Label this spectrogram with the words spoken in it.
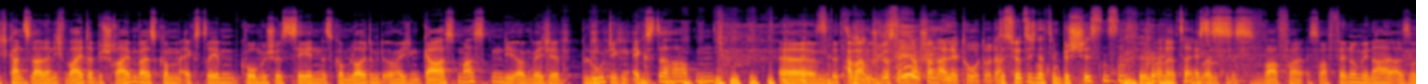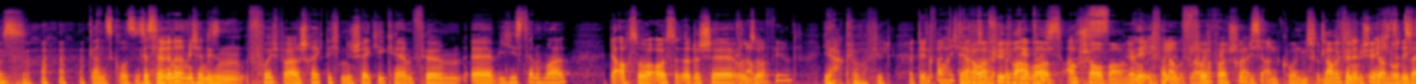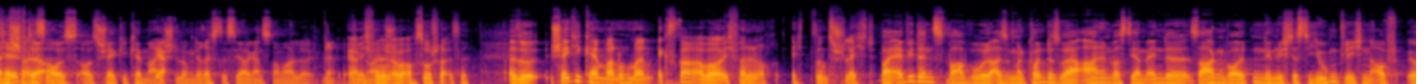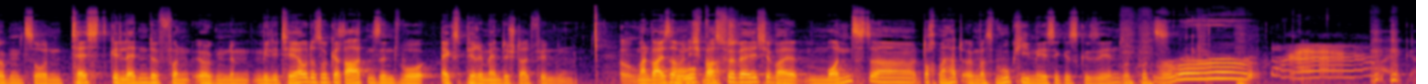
ich kann es leider nicht weiter beschreiben, weil es kommen extrem komische Szenen. Es kommen Leute mit irgendwelchen Gasmasken, die irgendwelche blutigen Äxte haben. ähm, Aber am Schluss sind doch schon alle tot, oder? das hört sich nach dem beschissensten Film aller Zeiten es, an. ist, es, war, es war phänomenal. Also es, Ganz großes Das Kino. erinnert mich an diesen furchtbar schrecklichen Shaky Cam Film. Äh, wie hieß der nochmal? Der auch so Außerirdische und so. Cloverfield? Ja, Cloverfield. Den fand Oh, ich der Cloverfield war fand aber anschaubar. Ja, Nee, ich fand ihn Cloverfield konnte ich angucken. Cloverfield besteht auch nur zur Hälfte scheiße. aus, aus Shaky Cam Einstellungen. Der Rest ist ja ganz normale. Ja. Ja, ich fand ihn aber auch so scheiße. Also Shaky Cam war nochmal ein extra, aber ich fand ihn auch echt sonst schlecht. Bei Evidence war wohl, also man konnte so erahnen, was die am Ende sagen wollten, nämlich, dass die Jugendlichen auf irgend so ein Testgelände von irgendeinem Militär oder so geraten sind, wo Experimente stattfinden. Oh. Man weiß aber Oh nicht, was Gott. für welche, weil Monster, doch, man hat irgendwas Wookie-mäßiges gesehen, so kurz.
